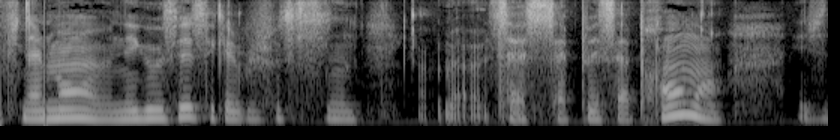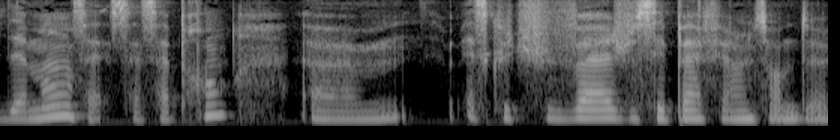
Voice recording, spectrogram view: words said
finalement, négocier, c'est quelque chose qui... Euh, ça, ça peut s'apprendre, évidemment, ça, ça s'apprend. Est-ce que tu vas, je sais pas, faire une sorte de,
